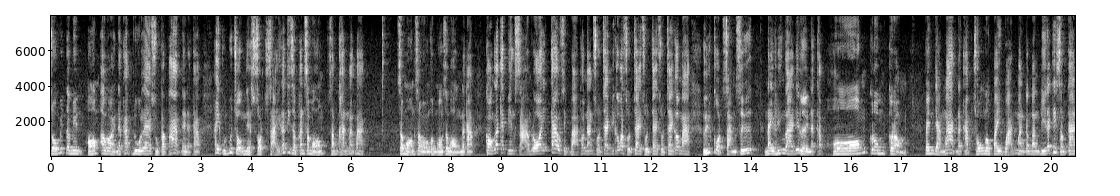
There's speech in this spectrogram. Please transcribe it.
สมวิตามินหอมอร่อยนะครับ ดูแลสุขภาพเนี่ยนะครับ ให้คุณผู้ชมเนี่ยสดใส และที่สำคัญสมองสำคัญมากๆ สมองสมองสมองสมองนะครับกล่องละแค่เพียง 390 บาทเท่านั้นสนใจพี่ก็ว่าสนใจสนใจสนใจเข้ามา หรือกดสั่งซื้อในลิงก์ไลน์ได้เลยนะครับหอมกลมกล่อมเป็นอย่างมากนะครับ ชงลงไปหวานมันกำลังดีและที่สำคัญ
